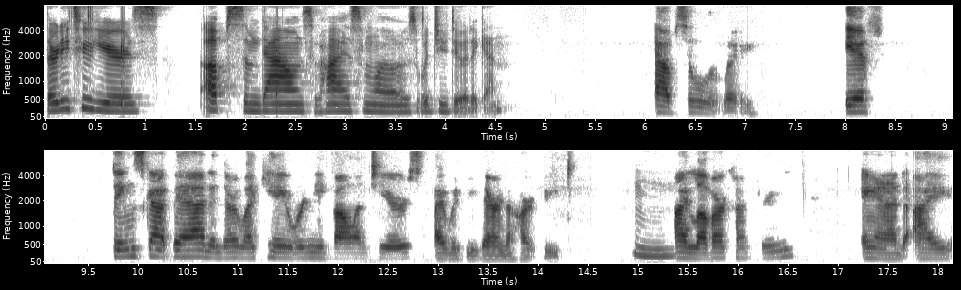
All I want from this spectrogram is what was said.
32 years, ups, some downs, some highs, some lows. Would you do it again? Absolutely. If things got bad and they're like, hey, we need volunteers, I would be there in a heartbeat. Mm, I love our country and I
